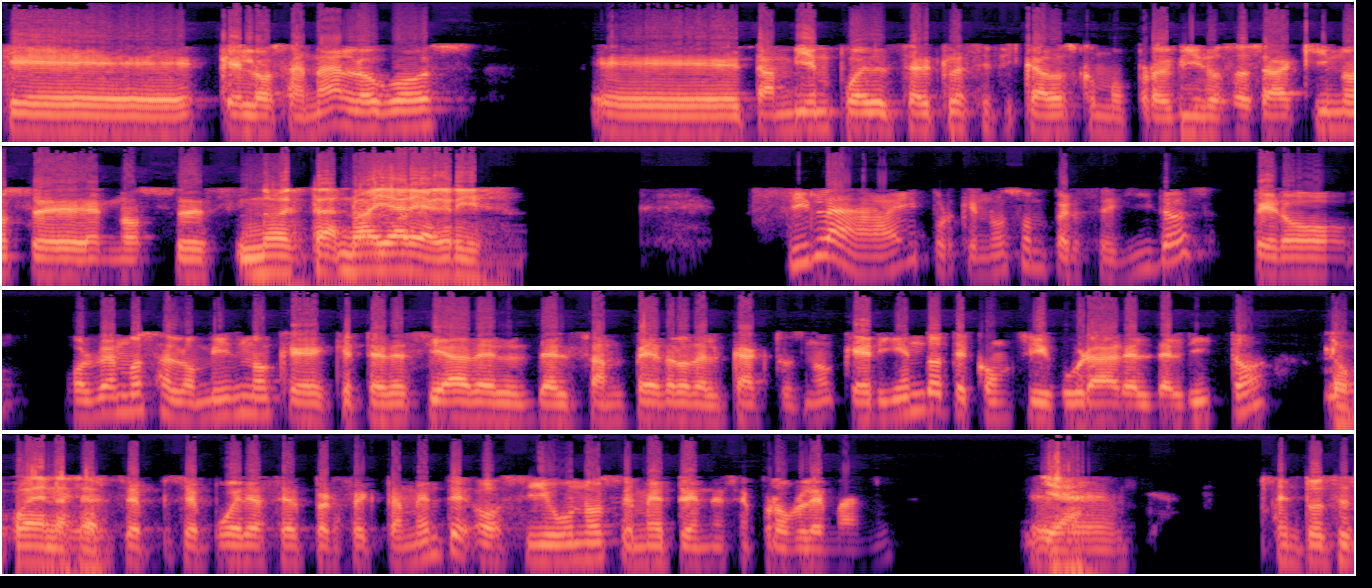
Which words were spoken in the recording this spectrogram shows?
que, que los análogos eh, también pueden ser clasificados como prohibidos o sea aquí no sé no sé si No está, no hay área gris. Sí la hay porque no son perseguidos, pero volvemos a lo mismo que, que te decía del, del San Pedro del Cactus, ¿no? Queriéndote configurar el delito, Lo pueden hacer. se, se puede hacer perfectamente, o si uno se mete en ese problema, ¿no? Ya. Eh, entonces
